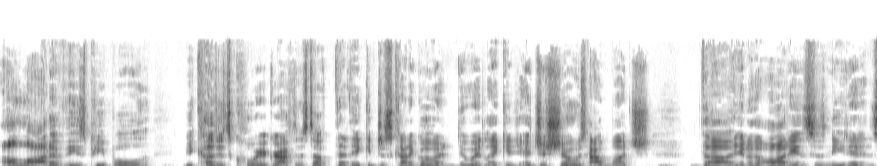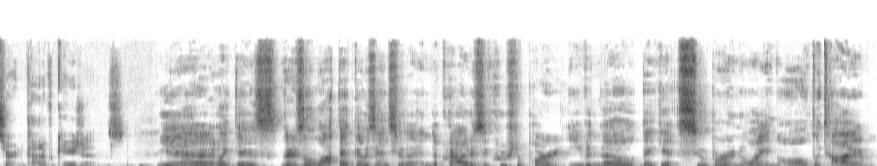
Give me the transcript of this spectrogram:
a lot of these people. Because it's choreographed and stuff, that they can just kind of go ahead and do it. Like it, it just shows how much the you know the audience is needed in certain kind of occasions. yeah, Yeah. like there's there's a lot that goes into it, and the crowd is a crucial part. Even though they get super annoying all the time,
